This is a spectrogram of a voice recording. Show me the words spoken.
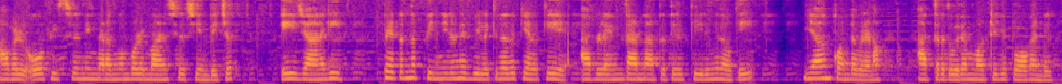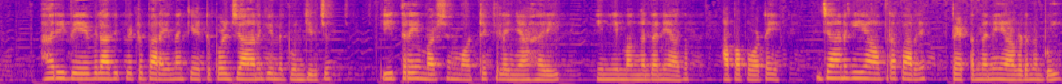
അവൾ ഓഫീസിൽ നിന്നിറങ്ങുമ്പോൾ മനസ്സിൽ ചിന്തിച്ചു ഈ ജാനകി പെട്ടെന്ന് പിന്നിൽ നിന്ന് വിളിക്കുന്നത് കേൾക്കെ അവൾ എന്താണെന്ന അർത്ഥത്തിൽ തിരിഞ്ഞു നോക്കി. ഞാൻ കൊണ്ടുവരണം. അത്ര ദൂരം ഒറ്റയ്ക്ക് പോകണ്ടേ? ഹരി വേവലാതിപ്പെട്ട് പറയുന്ന കേട്ടപ്പോൾ ജാനകി എന്ന് പുഞ്ചിരിച്ചു ഇത്രയും വർഷം ഒറ്റയ്ക്കില്ല ഞാൻ ഹരി? ഇനിയും അങ്ങനെ തന്നെയാകും. അപ്പൊ പോട്ടെ. ജാനകി യാത്ര പറഞ്ഞു പെട്ടെന്ന് തന്നെ അവിടെ നിന്ന് പോയി.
